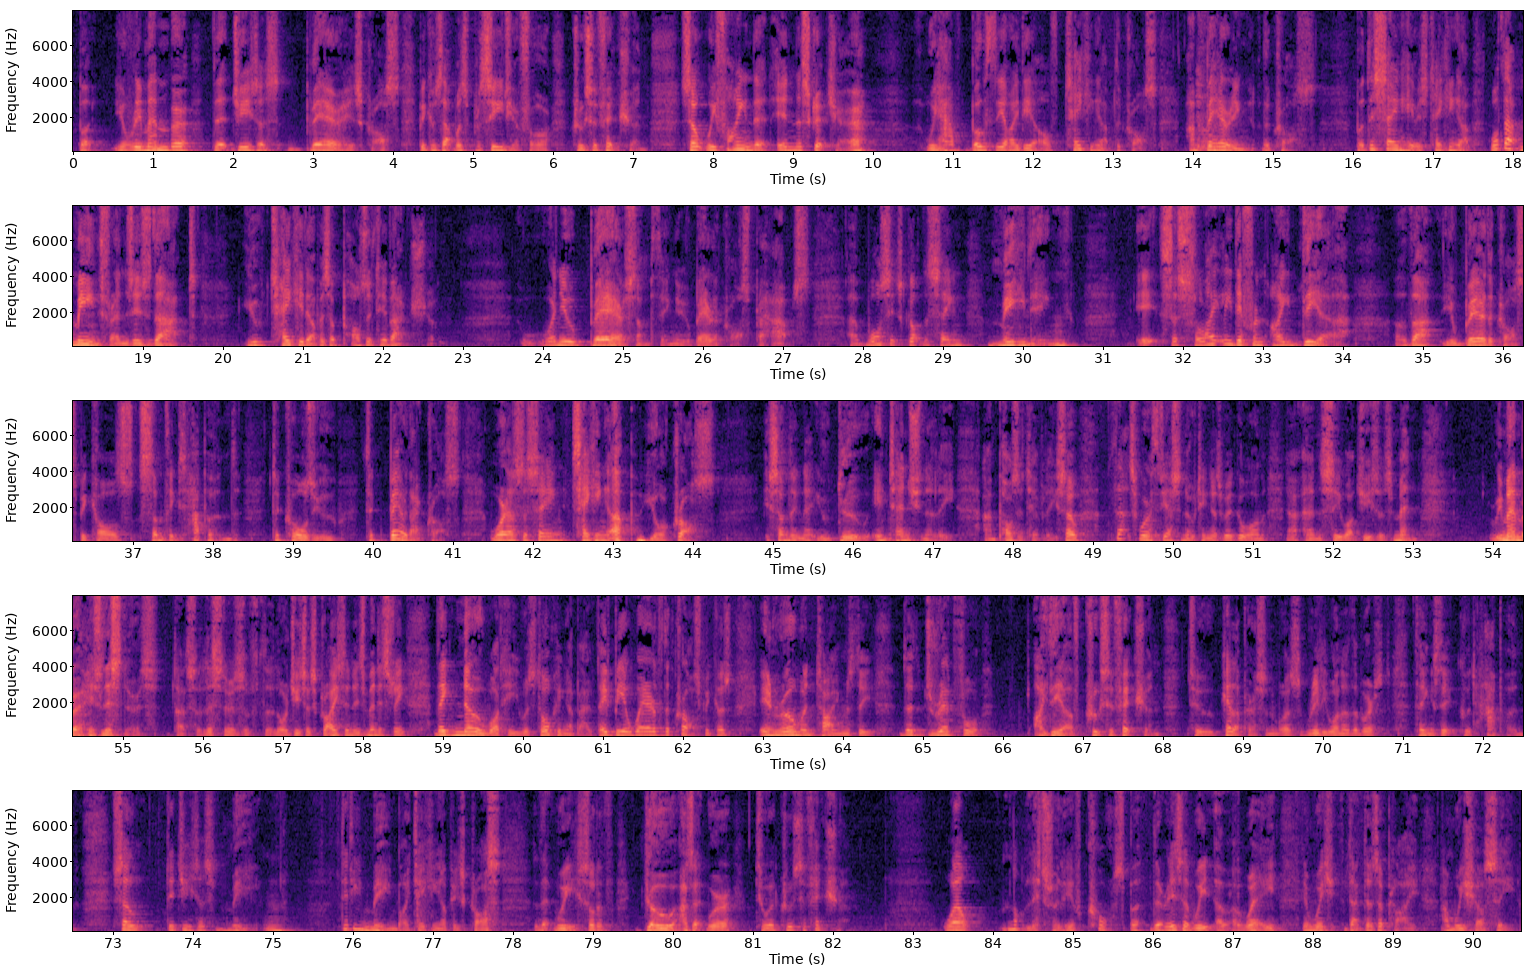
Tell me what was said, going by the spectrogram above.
But you'll remember that Jesus bare his cross because that was procedure for crucifixion. So we find that in the scripture we have both the idea of taking up the cross and bearing the cross. But this saying here is taking up. What that means, friends, is that you take it up as a positive action when you bear something, you bear a cross perhaps, uh, whilst it's got the same meaning, it's a slightly different idea that you bear the cross because something's happened to cause you to bear that cross. Whereas the saying taking up your cross is something that you do intentionally and positively. So that's worth just noting as we go on uh, and see what Jesus meant. Remember his listeners, that's the listeners of the Lord Jesus Christ in his ministry, they'd know what he was talking about. They'd be aware of the cross because in Roman times, the, the dreadful idea of crucifixion to kill a person was really one of the worst things that could happen. So, did Jesus mean, did he mean by taking up his cross that we sort of go, as it were, to a crucifixion? Well, not literally, of course, but there is a way, a, a way in which that does apply, and we shall see.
